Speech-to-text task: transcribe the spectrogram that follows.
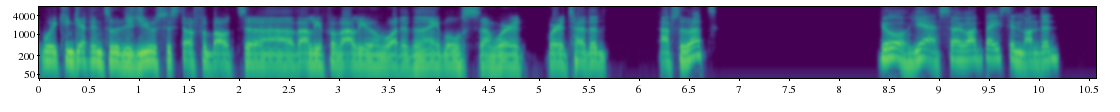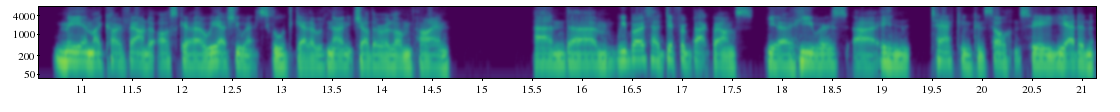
we can get into the juicy stuff about uh, value for value and what it enables and where it, where it's headed after that. Sure. Yeah. So I'm based in London. Me and my co-founder Oscar, we actually went to school together. We've known each other a long time, and um, we both had different backgrounds. You know, he was uh, in tech and consultancy. He had an,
